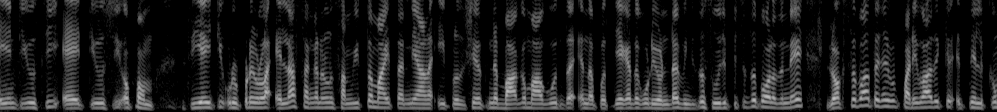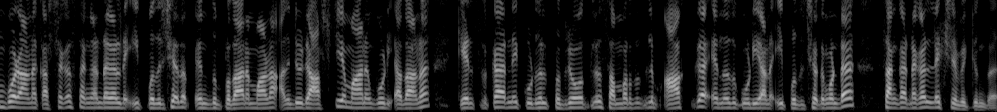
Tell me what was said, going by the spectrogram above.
I N T U C A T U C ഒപ്പം സി ഐ ടി ഉൾപ്പെടെയുള്ള എല്ലാ സംഘടനകളും സംയുക്തമായി തന്നെയാണ് ഈ പ്രതിഷേധത്തിന്റെ ഭാഗമാകുന്നത് എന്ന പ്രത്യേകത കൂടിയുണ്ട്. വിനിത സൂചിപ്പിച്ചതുപോലെ തന്നെ ലോക്സഭാ തെരഞ്ഞെടുപ്പ് പടിവാതിക്കൽ എത്തി നിൽക്കുമ്പോഴാണ് കർഷക സംഘടനകളുടെ ഈ പ്രതിഷേധം എന്തും പ്രധാനമാണ്. അതിന്റെ ഒരു രാഷ്ട്രീയ മാനം കൂടി അതാണ് കേന്ദ്ര സർക്കാരിനെ കൂടുതൽ പ്രതിരോധത്തിലും സമ്മർദ്ദത്തിലും ആക്കുക എന്നത് കൂടിയാണ് ഈ പ്രതിഷേധം കൊണ്ട് സംഘടനകൾ ലക്ഷ്യം വെക്കുന്നത്.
